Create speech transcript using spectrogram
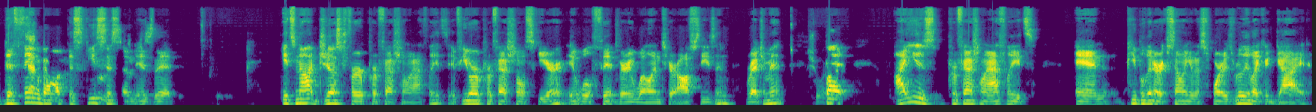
The thing yeah. about the ski hmm. system is that it's not just for professional athletes. If you're a professional skier, it will fit very well into your off season regimen. Sure. But I use professional athletes and people that are excelling in the sport is really like a guide.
